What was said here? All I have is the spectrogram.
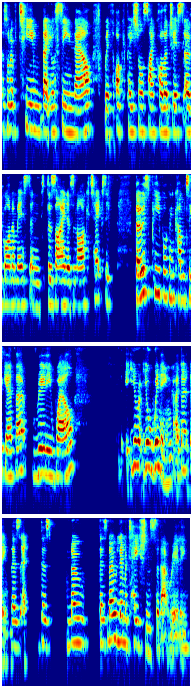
a sort of team that you're seeing now with occupational psychologists, ergonomists, and designers and architects, if those people can come together really well, you're you're winning. I don't think there's there's no there's no limitations to that really.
